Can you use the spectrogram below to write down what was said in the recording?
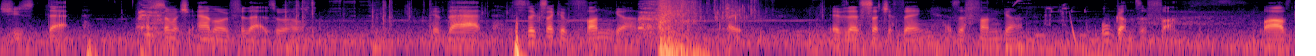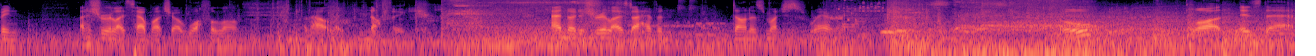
choose that. Have so much ammo for that as well. Look at that. This looks like a fun gun. Like, if there's such a thing as a fun gun. All guns are fun. Well, I've been... I just realised how much I waffle on about, like, nothing. And I just realised I haven't done as much swearing. Oh! What is that?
